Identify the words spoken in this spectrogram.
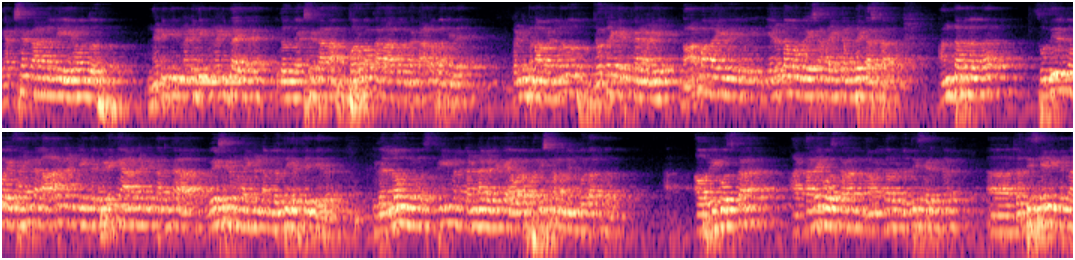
ಯಕ್ಷಗಾನದಲ್ಲಿ ಏನೋ ಒಂದು ನಡೀತಿ ನಡೀಲಿಕ್ಕೆ ನಡೀತಾ ಇದೆ. ಇದೊಂದು ಯಕ್ಷಗಾನ ಪರ್ವಕಾಲ ಆಗುವಂಥ ಕಾಲ ಬಂದಿದೆ. ಖಂಡಿತ ನಾವೆಲ್ಲರೂ ಜೊತೆಗೆ ಕನ್ನಡಿ ನಾರ್ಮಲ್ ಆಗಿ ಎರಡು ಅವರ್ ವೇಷ ಸಾಯಂಕಾಲದೇ ಕಷ್ಟ. ಅಂಥದ್ರಲ್ಲ ಸುದೀರ್ಘವಾಗಿ ಸಾಯಂಕಾಲ ಆರು ಗಂಟೆಯಿಂದ ಬೆಳಿಗ್ಗೆ ಆರು ಗಂಟೆ ತನಕ ವೇಷಗಳನ್ನು ಹಾಕೊಂಡು ನಮ್ಮ ಜೊತೆಗೆ ಇರ್ತಿದ್ದೀರ ಇವೆಲ್ಲವೂ ನಿಮ್ಮ ಸ್ಕ್ರೀನ್ ಮೇಲೆ ಕಣ್ಣಗಳಿಗೆ ಅವರ ಪರಿಶ್ರಮ ನಿಮ್ಗೆ ಗೊತ್ತಾಗ್ತದೆ. ಅವರಿಗೋಸ್ಕರ, ಆ ಕಲೆಗೋಸ್ಕರ ನಾವೆಲ್ಲರೂ ಜೊತೆ ಸೇರಿದ್ದು ಜೊತೆ ಸೇರಿ ಇದನ್ನ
